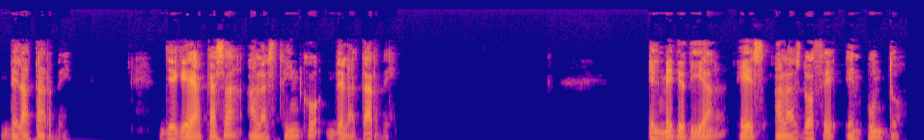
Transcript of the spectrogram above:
de la tarde. Llegué a casa a las 5 de la tarde. El mediodía es a las 12 en punto,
